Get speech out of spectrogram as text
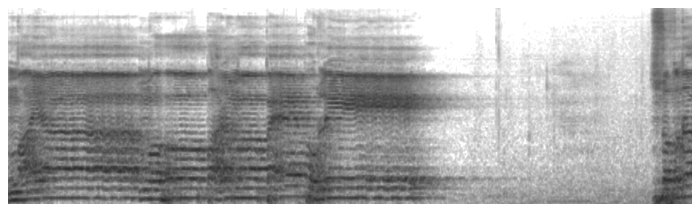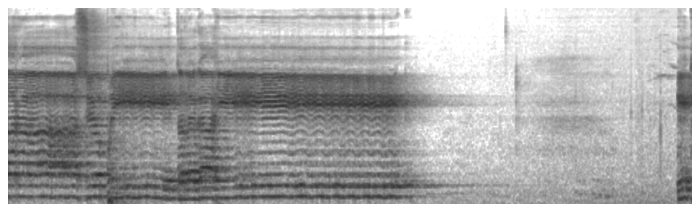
ਮਾਇਆ ਮੋਹ ਭਰਮ ਪੈ ਭੁਲੇ। ਸੁਤਦਾਰਾ ਸਿਉ ਪ੍ਰੀਤ ਲਗਾਈ ਇਕ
